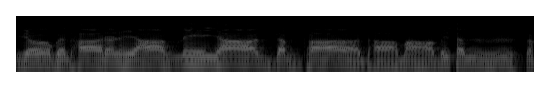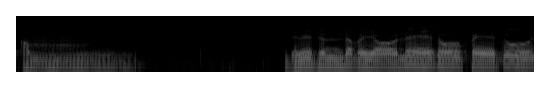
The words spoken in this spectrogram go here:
योग धारणयाग्नेया दग्ध्वा धामा विसंसखम दिविधुंदवयो नेदोपेतु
